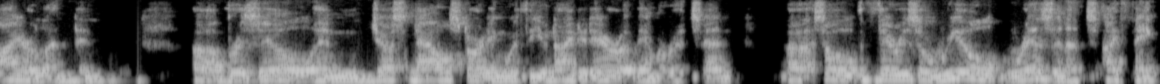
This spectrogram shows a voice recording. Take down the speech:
Ireland and uh, Brazil, and just now starting with the United Arab Emirates. And uh, so there is a real resonance, I think,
